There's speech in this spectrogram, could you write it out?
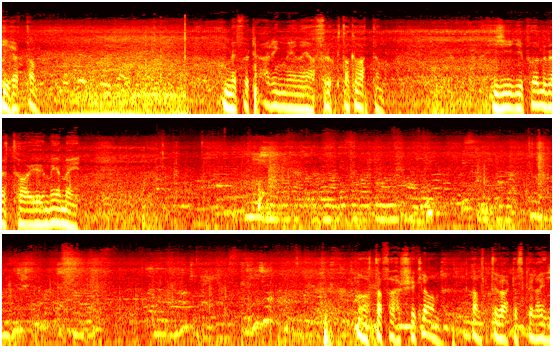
I hettan. Och med förtäring menar jag frukt och vatten. Gigi-pulvret har jag ju med mig. Mataffärsreklam. Alltid värt att spela in.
